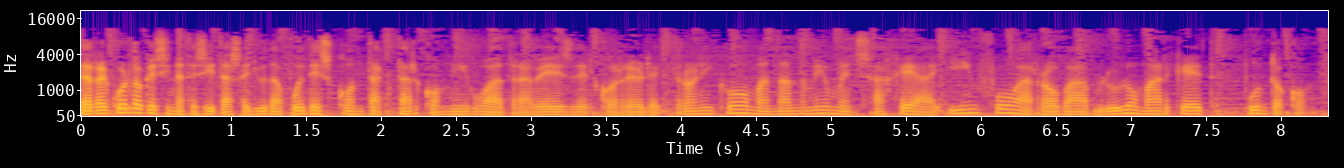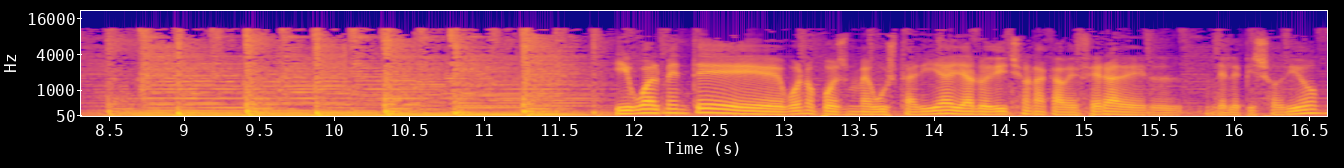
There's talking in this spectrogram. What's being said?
Te recuerdo que si necesitas ayuda puedes contactar conmigo a través del correo electrónico mandándome un mensaje a info@blulomarket.com. Igualmente, bueno, pues me gustaría, ya lo he dicho en la cabecera del, del episodio,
